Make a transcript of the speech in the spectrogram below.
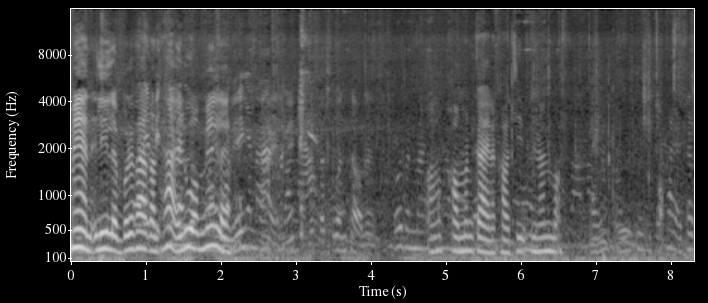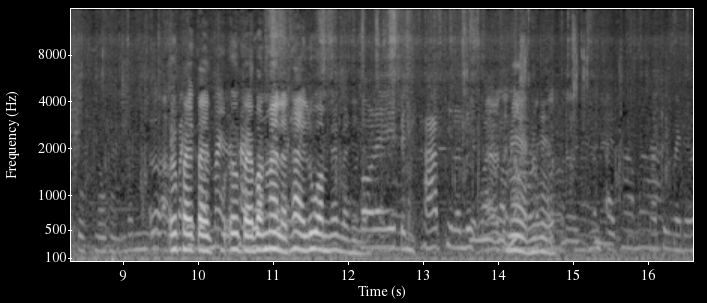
แม่นอีหลีแหละบ่ได้พากันถ่ายรวมแม่นเลยอ๋อเขาวมันไก่นะเขาที่นั่นบ่ไปถ่ายตะกุกน้องหางบนเออไปไปเออไปบ่อนไม้ละถ่ายรวมได้บัดนี้ก็นะได้เป็นภาพที่ระลึกไว้แม่นแม่นมันถ่ายภาพมาคือไว้เด้อ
